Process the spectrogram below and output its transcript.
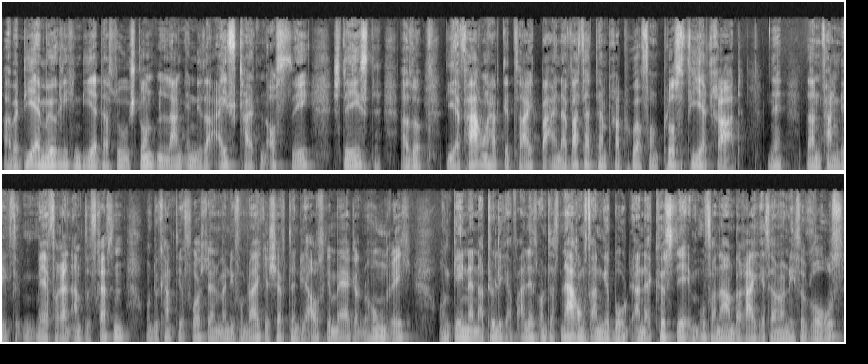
Aber die ermöglichen dir, dass du stundenlang in dieser eiskalten Ostsee stehst. Also die Erfahrung hat gezeigt, bei einer Wassertemperatur von plus 4 Grad Ne? Dann fangen die Meerforellen an zu fressen und du kannst dir vorstellen, wenn die vom Laichgeschäft sind, die ausgemergelt und hungrig und gehen dann natürlich auf alles und das Nahrungsangebot an der Küste im ufernahen Bereich ist ja noch nicht so groß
